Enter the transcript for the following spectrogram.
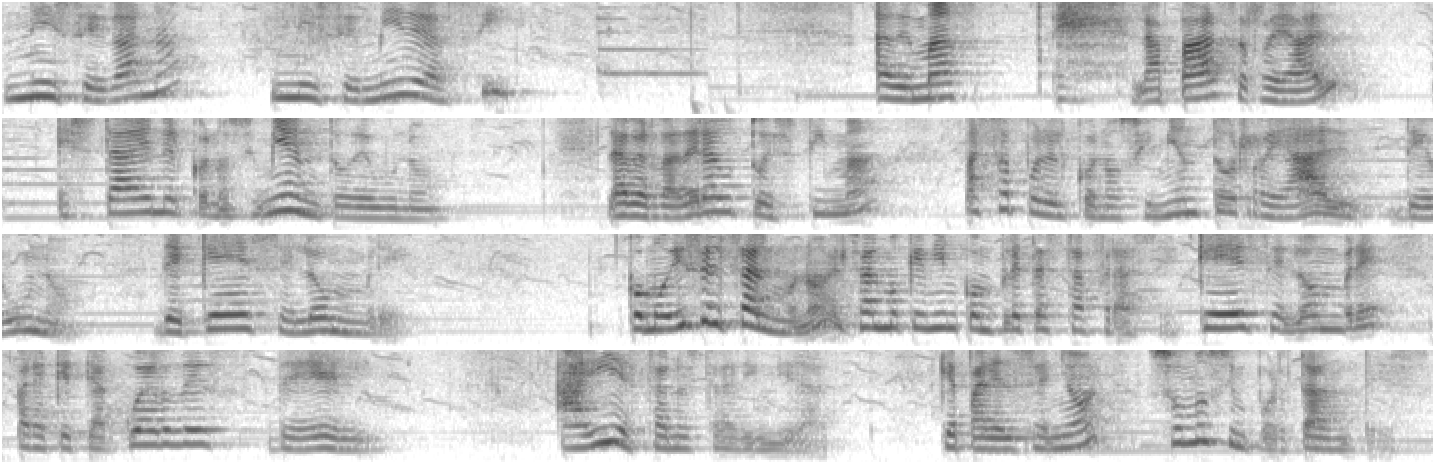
ni se gana ni se mide así. Además, la paz real está en el conocimiento de uno. La verdadera autoestima pasa por el conocimiento real de uno, de qué es el hombre. Como dice el Salmo, ¿no? El Salmo que bien completa esta frase. ¿Qué es el hombre para que te acuerdes de él? Ahí está nuestra dignidad, que para el Señor somos importantes.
